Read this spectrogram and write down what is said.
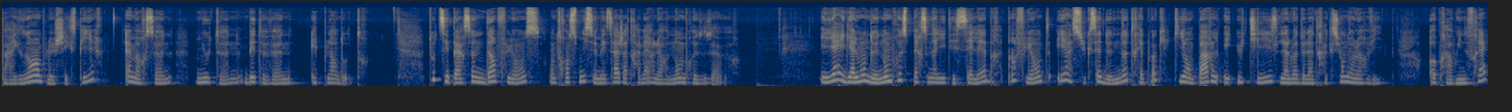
Par exemple, Shakespeare, Emerson, Newton, Beethoven et plein d'autres. Toutes ces personnes d'influence ont transmis ce message à travers leurs nombreuses œuvres. Il y a également de nombreuses personnalités célèbres, influentes et à succès de notre époque qui en parlent et utilisent la loi de l'attraction dans leur vie. Oprah Winfrey,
